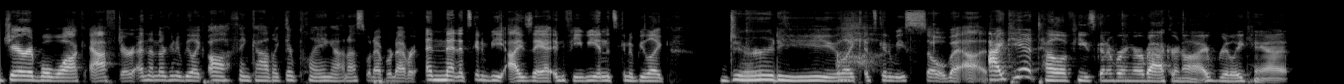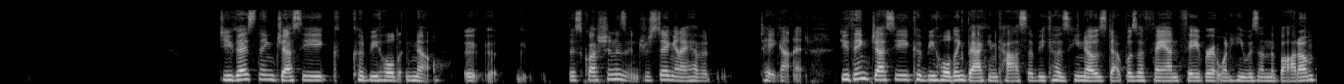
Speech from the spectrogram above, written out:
Jared will walk after, and then they're gonna be like, "Oh, thank God!" Like they're playing on us, whatever, whatever. And then it's gonna be Isaiah and Phoebe, and it's gonna be like dirty. Like it's gonna be so bad. I can't tell if he's gonna bring her back or not. I really can't. do you guys think Jesse could be holding? No. It- this question is interesting, and I have a take on it. Do you think Jesse could be holding back in Casa because he knows Deb was a fan favorite when he was in the bottom?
